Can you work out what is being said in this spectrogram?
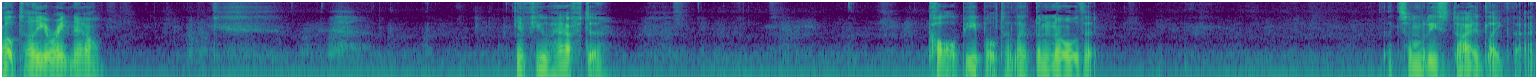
I'll tell you right now. If you have to call people to let them know that that somebody's died like that,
